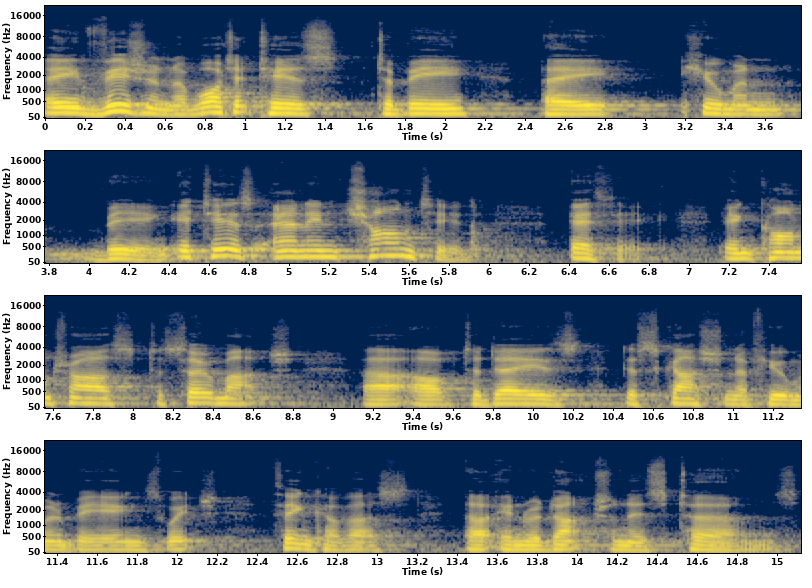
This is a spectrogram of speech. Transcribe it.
a vision of what it is to be a human being. It is an enchanted ethic in contrast to so much uh, of today's discussion of human beings which think of us uh, in reductionist terms.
